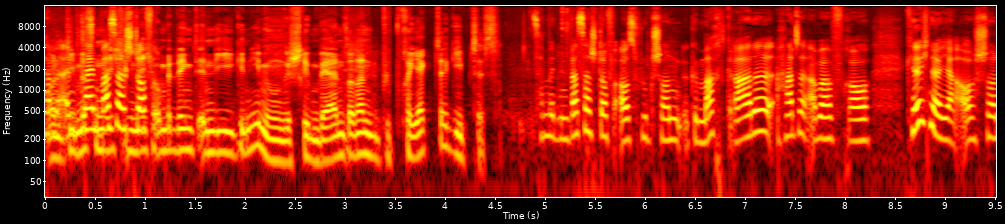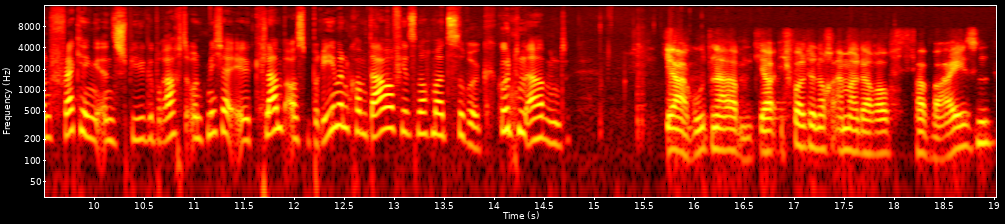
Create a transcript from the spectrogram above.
und die müssen nicht, nicht unbedingt in die Genehmigung geschrieben werden, sondern die Projekte gibt es. Jetzt haben wir den Wasserstoffausflug schon gemacht. Gerade hatte aber Frau Kirchner ja auch schon Fracking ins Spiel gebracht und Michael Klamp aus Bremen kommt darauf jetzt nochmal zurück. Guten Abend. Ja, guten Abend. Ja, ich wollte noch einmal darauf verweisen,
